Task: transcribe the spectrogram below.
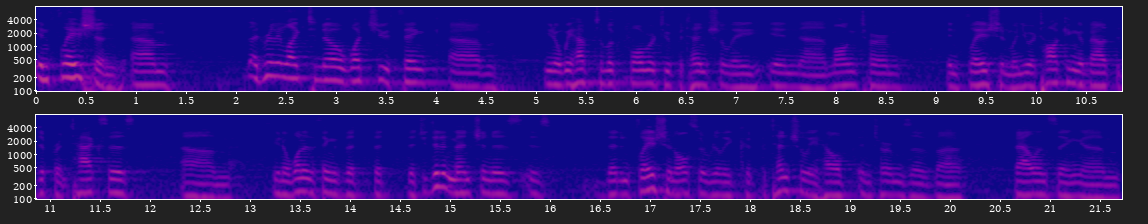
inflation. Um, I'd really like to know what you think um, you know, we have to look forward to potentially in uh, long term inflation. When you were talking about the different taxes, um, you know, one of the things that, that, that you didn't mention is, is that inflation also really could potentially help in terms of uh, balancing um,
